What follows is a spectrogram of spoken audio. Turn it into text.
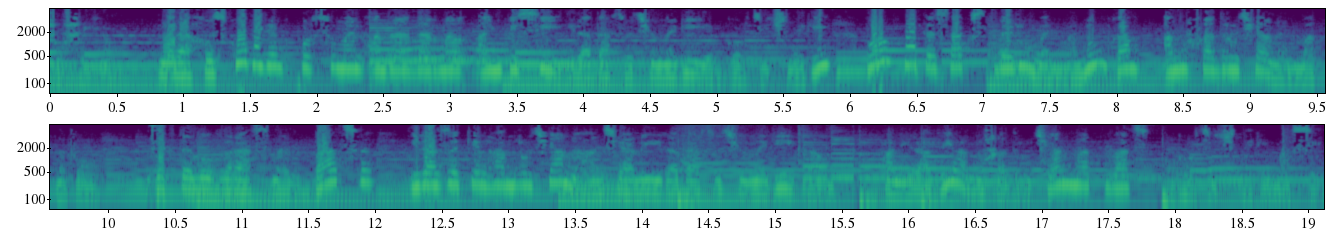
Շուշիում։ Նրա խոսքով իրենք փորձում են անդրադառնալ այնպիսի իրադարձությունների եւ գործիչների, որոնք մի տեսակ ստվերում են մնում կամ անուշադրության են մատնվում, ձգտելով լրացնել բացը, իրազեկել հանրությանը անցյալի իրադարձությունների կամ անիրավի անուշադրության մատնված գործիչների մասին։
